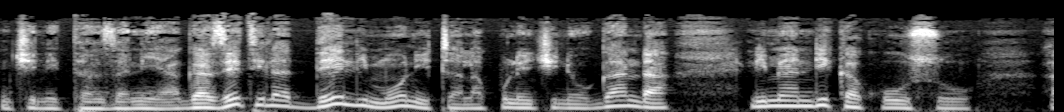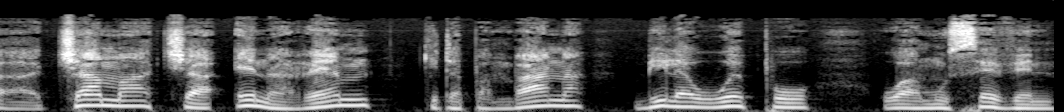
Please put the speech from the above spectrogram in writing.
nchini Tanzania. Gazeti la Daily Monitor la kule nchini Uganda limeandika kuhusu uh, chama cha NRM kitapambana bila uwepo wa Museveni,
